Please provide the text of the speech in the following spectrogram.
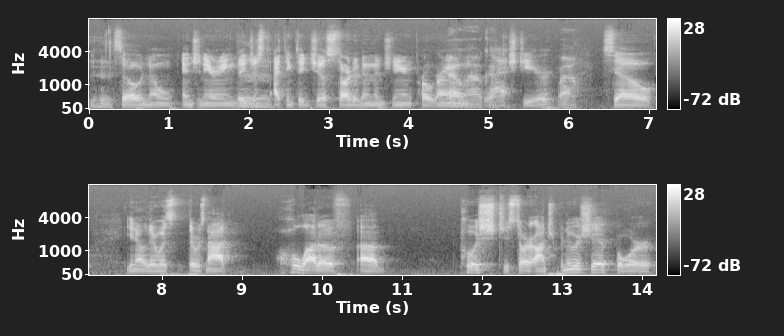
Mm-hmm. so no engineering. They just, I think they just started an engineering program Mm. Oh, wow, okay. last year. Wow. So, you know, there was there was not a whole lot of uh, push to start entrepreneurship or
